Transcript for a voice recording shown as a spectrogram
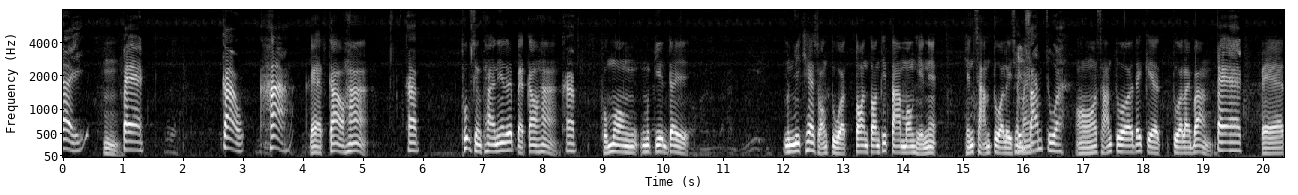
ได้อืมแปดเก้าห้าแปดเก้าห้าครับ ทุบเสียงไทายนี้ได้แปดเก้าห้าครับ ผมมองเมื่อกี้ได้ มันมีแค่สองตัว ตอนตอนที่ตามองเห็นเนี่ย เห็นสามตัวเลยใช่เห็นไหมสามตัวอ๋อสามตัวได้แก่ตัวอะไรบ้างแปดแปด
